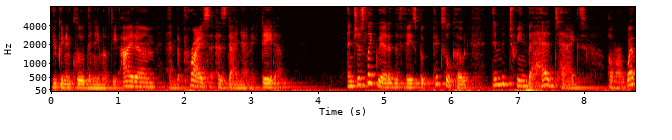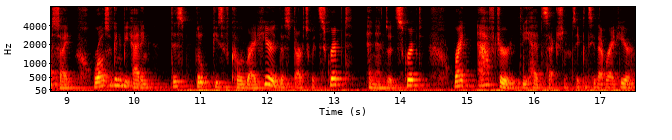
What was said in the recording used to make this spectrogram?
You can include the name of the item and the price as dynamic data. And just like we added the Facebook pixel code, in between the head tags of our website, we're also going to be adding this little piece of code right here that starts with script and ends with script right after the head section. So you can see that right here.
